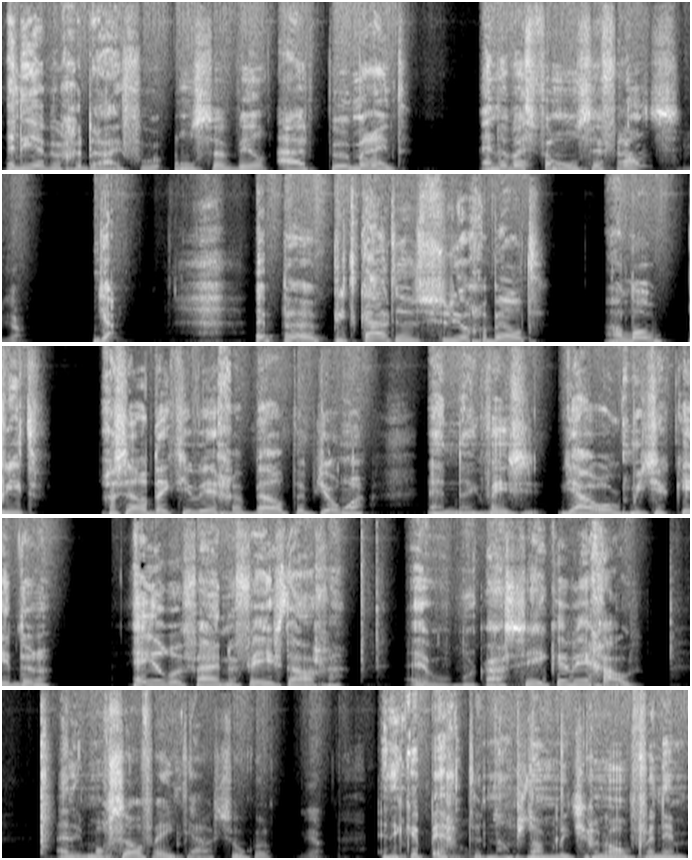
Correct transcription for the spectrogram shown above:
En die hebben we gedraaid voor onze Wil uit Purmerend. En dat was voor ons, hè Frans? Ja. Ja. Ik heb eh, Piet Kuit in de studio gebeld. Hallo Piet. Gezellig dat je weer gebeld hebt, jongen. En ik wens jou ook met je kinderen hele fijne feestdagen. En we elkaar zeker weer gauw. En ik mocht zelf eentje uitzoeken. Ja. En ik heb echt een Amsterdam liedje genomen van hem.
